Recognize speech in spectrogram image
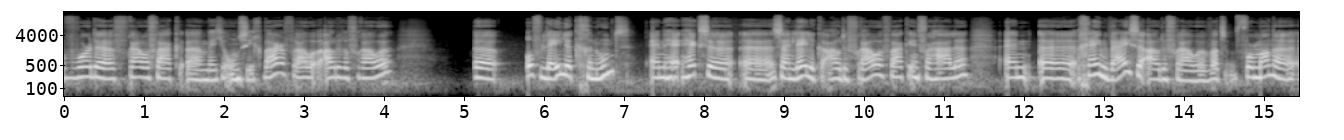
worden vrouwen vaak eh, een beetje onzichtbaar. Vrouwen, oudere vrouwen. Eh, of lelijk genoemd. En he- heksen eh, zijn lelijke oude vrouwen vaak in verhalen. En geen wijze oude vrouwen. Wat voor mannen,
